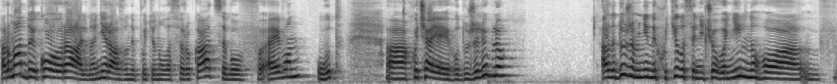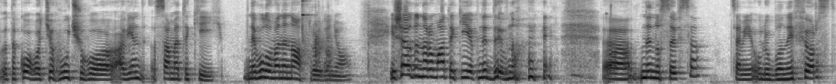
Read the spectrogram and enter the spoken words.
Аромат, до якого реально ні разу не потягнулася рука, це був Avon Oud. Хоча я його дуже люблю. Але дуже мені не хотілося нічого ванільного, такого тягучого, а він саме такий. Не було в мене настрою для нього. І ще один аромат, який, як не дивно, е, не носився. Це мій улюблений First.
